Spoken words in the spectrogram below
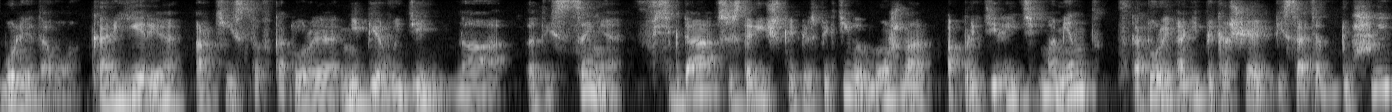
Более того, карьере артистов, которые не первый день на этой сцене, всегда с исторической перспективы можно определить момент, в который они прекращают писать от души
